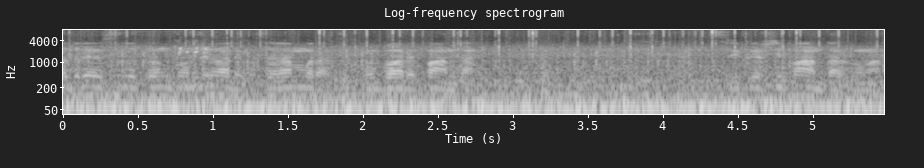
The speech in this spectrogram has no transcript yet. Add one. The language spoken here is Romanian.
pădurem să ducă în continuare, că se ramura, coboare panda. Strică și panda acum.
